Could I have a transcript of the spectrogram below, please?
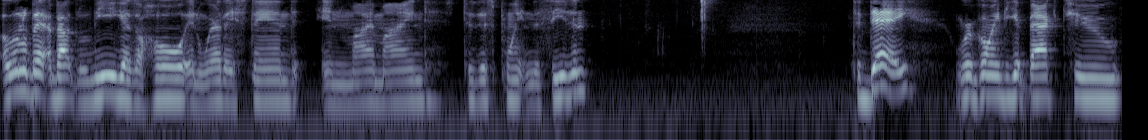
a little bit about the league as a whole and where they stand in my mind to this point in the season. Today, we're going to get back to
